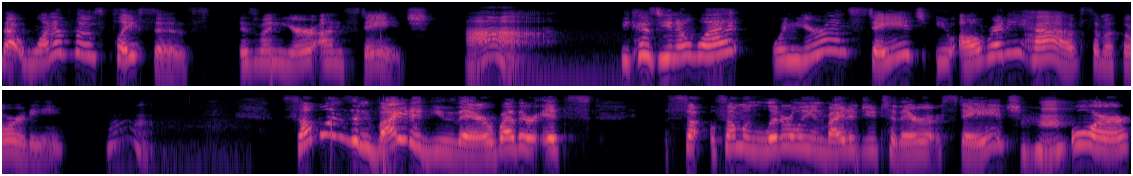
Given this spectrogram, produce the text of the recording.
that one of those places is when you're on stage. ah. Because you know what? When you're on stage, you already have some authority. Hmm. Someone's invited you there, whether it's so, someone literally invited you to their stage Mhm. or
